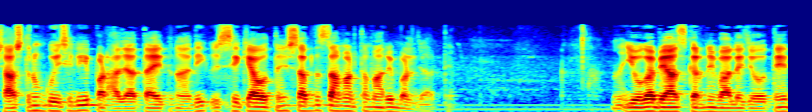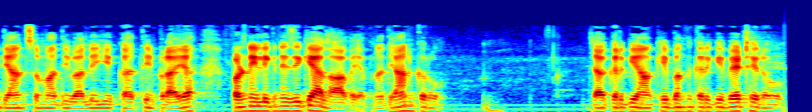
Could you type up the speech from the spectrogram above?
शास्त्रों को इसलिए पढ़ा जाता है इतना अधिक, इससे क्या होते हैं? शब्द सामर्थ्य हमारे बढ़ जाते हैं। योगाभ्यास करने वाले जो होते हैं, ध्यान समाधि वाले, ये कहते हैं प्राय, पढ़ने लिखने से क्या लाभ है? अपना ध्यान करो। जा करके आँखें बंद करके बैठे रहो।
